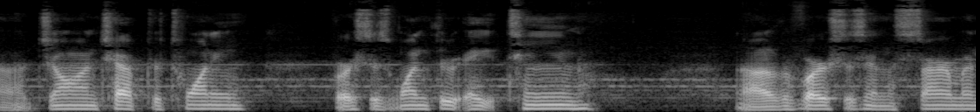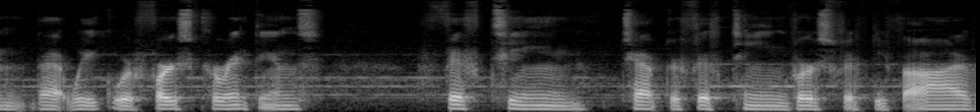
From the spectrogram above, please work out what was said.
Uh, John chapter 20, verses 1 through 18. Uh, the verses in the sermon that week were 1 Corinthians 15, chapter 15, verse 55,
